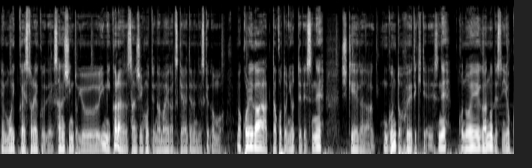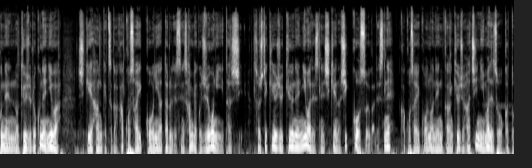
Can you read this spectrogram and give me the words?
もう一回ストライクで三審という意味から三審法という名前が付けられてるんですけども、まあ、これがあったことによってですね、死刑映画がぐんと増えてきてですね、この映画のですね、翌年の96年には死刑判決が過去最高にあたるですね、315人に達し、そして99年にはですね、死刑の執行数がですね、過去最高の年間98人まで増加と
